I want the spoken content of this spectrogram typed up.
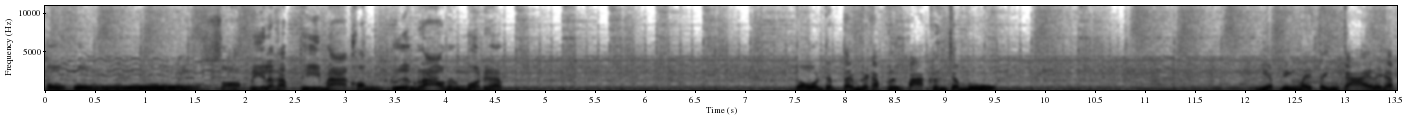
โอ้โหศอกนี้แหละครับที่มาของเรื่องราวทั้งหมดครับ โดนเต็มๆเลยครับครึ่งปากครึ่งจมูก เงียบนิ่งไม่ติงกายเลยครับ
